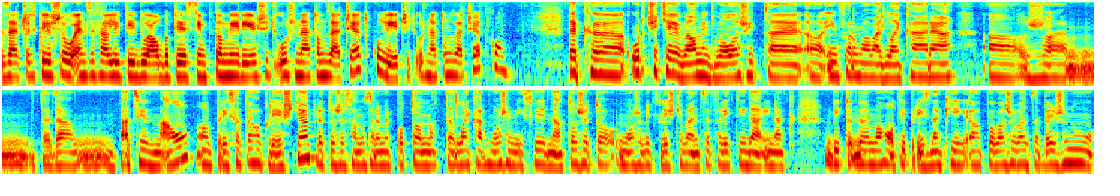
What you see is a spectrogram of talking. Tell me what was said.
začať kliešťovú encefalitídu alebo tie symptómy riešiť už na tom začiatku, liečiť už na tom začiatku? Tak e, určite je veľmi dôležité informovať lekára, že teda pacient mal prísatého kliešťa, pretože samozrejme potom ten lekár môže myslieť na to, že to môže byť kliešťová encefalitída, inak by to mohol tie príznaky považovať za bežnú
